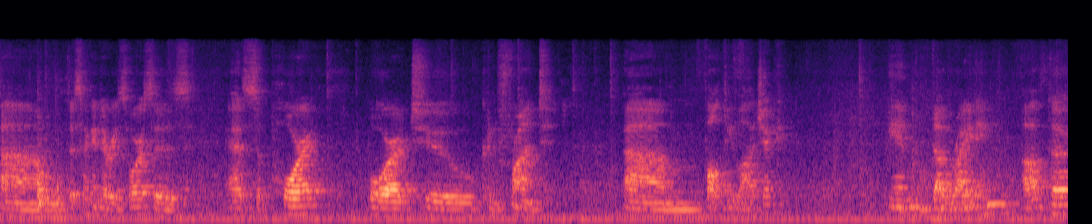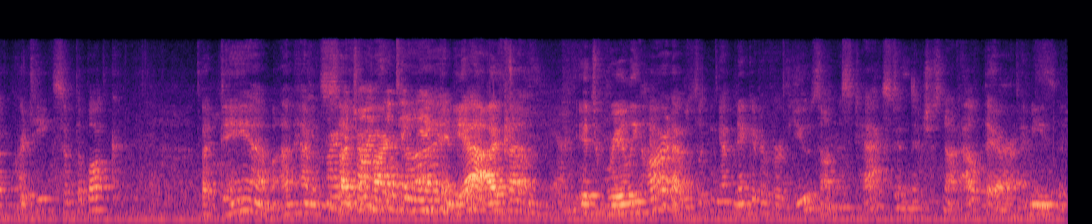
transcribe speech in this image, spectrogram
um, the secondary sources as support or to confront um, faulty logic in the writing of the critiques of the book. But damn, I'm having such a hard time. Yeah, I found, Yeah. it's really hard. I was looking up negative reviews on this text and they're just not out there. I mean,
